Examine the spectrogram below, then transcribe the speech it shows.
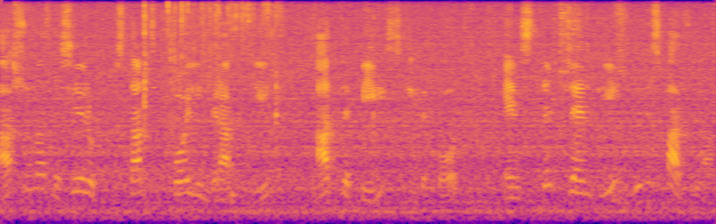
As soon as the syrup starts boiling rapidly, add the pils in the pot and stir gently with a spatula.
